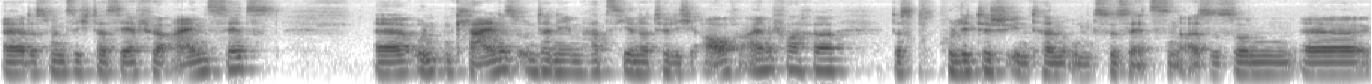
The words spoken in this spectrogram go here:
äh, dass man sich da sehr für einsetzt. Äh, und ein kleines Unternehmen hat es hier natürlich auch einfacher, das politisch intern umzusetzen. Also so ein äh,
